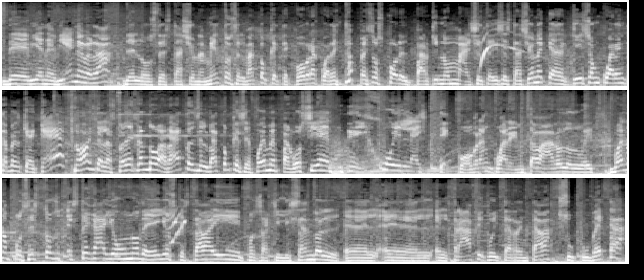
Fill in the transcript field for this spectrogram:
de viene viene, ¿verdad? De los estacionamientos, el vato que te cobra 40 pesos por el parque, no más, y te dice, estacione que aquí son 40 pesos, ¿qué? ¿Qué? No, te la estoy dejando barato. Es el vato que se fue, me pagó 100. Hijuela, te cobran 40 baros los güey. Bueno, pues estos, este gallo, uno de ellos que estaba ahí, pues agilizando el, el, tráfico y te rentaba su cubeta.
